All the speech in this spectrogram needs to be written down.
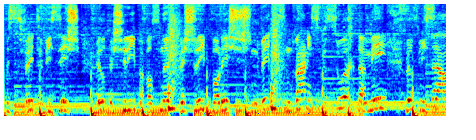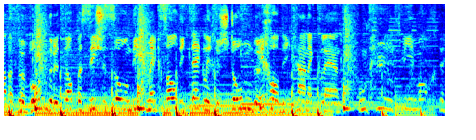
bis zufrieden wie es ist. Will beschreiben, was nicht beschreibbar ist, ist ein Witz. Und wenn ich's versuche, dann mehr, will es mich selber verwundert. Aber es ist so und ich merke all die täglichen Stunden. Ich habe dich kennengelernt und gefühlt wie ich mochte.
